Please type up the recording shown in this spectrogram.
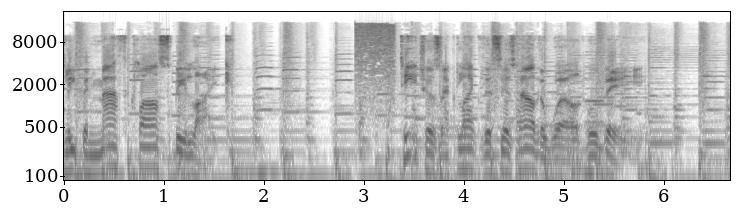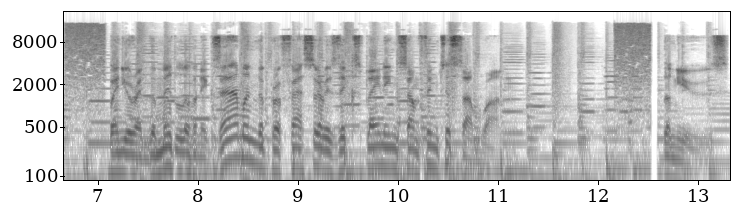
sleep in math class be like? Teachers act like this is how the world will be. When you're in the middle of an exam and the professor is explaining something to someone. The news.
